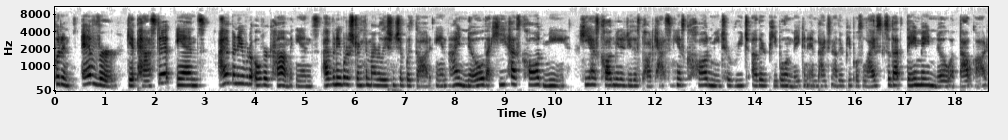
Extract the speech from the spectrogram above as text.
couldn't ever get past it. And I have been able to overcome and I've been able to strengthen my relationship with God. And I know that He has called me. He has called me to do this podcast and He has called me to reach other people and make an impact in other people's lives so that they may know about God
